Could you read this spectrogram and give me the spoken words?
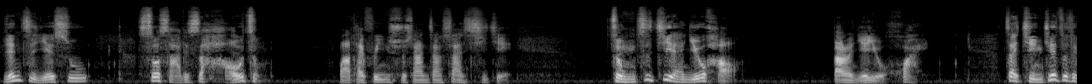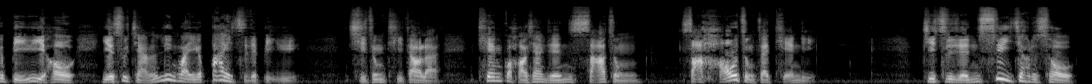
人子耶稣所撒的是好种。马太福音十三章三十七节，种子既然有好。当然也有坏，在紧接着这个比喻以后，耶稣讲了另外一个败子的比喻，其中提到了天国好像人撒种、撒好种在田里，即使人睡觉的时候，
